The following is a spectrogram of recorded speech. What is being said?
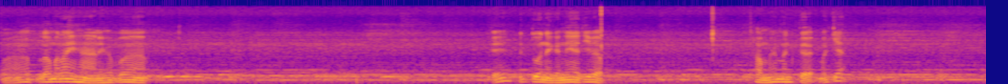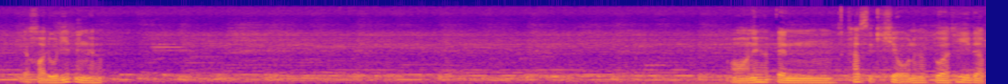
ครับแล้วมาไล่หาเลยครับว่า เอ๊ะ เป็นตัวไหนกันแน่ที่แบบทำให้มันเกิดเมื่อกี้ เดี๋ยวขอดูนิดนึงนะครับ อ๋อนี่ครับเป็นคลาสสิกเชลนะครับ ตัวที่แบบ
